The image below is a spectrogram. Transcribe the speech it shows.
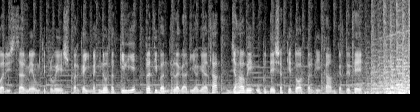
परिसर में उनके प्रवेश पर कई महीनों तक के लिए प्रतिबंध लगा दिया गया था, जहाँ वे उपदेशक के तौर पर भी काम करते थे।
